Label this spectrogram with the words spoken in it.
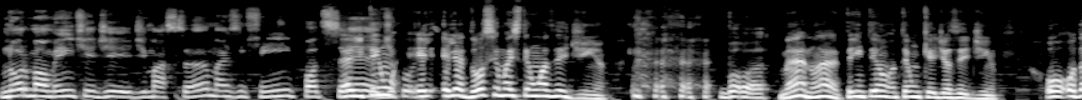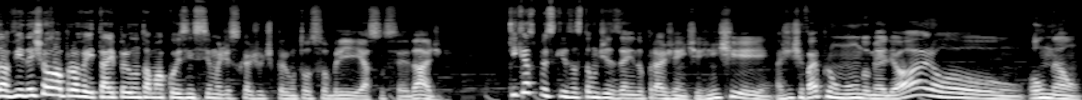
normalmente de, de maçã, mas enfim, pode ser. É, ele, tem um, ele, ele é doce, mas tem um azedinho. Boa. Né, não é? Tem, tem, um, tem um quê de azedinho. Ô, ô, Davi, deixa eu aproveitar e perguntar uma coisa em cima disso que a Ju te perguntou sobre a sociedade. O que, que as pesquisas estão dizendo pra gente? A gente, a gente vai para um mundo melhor ou, ou não?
